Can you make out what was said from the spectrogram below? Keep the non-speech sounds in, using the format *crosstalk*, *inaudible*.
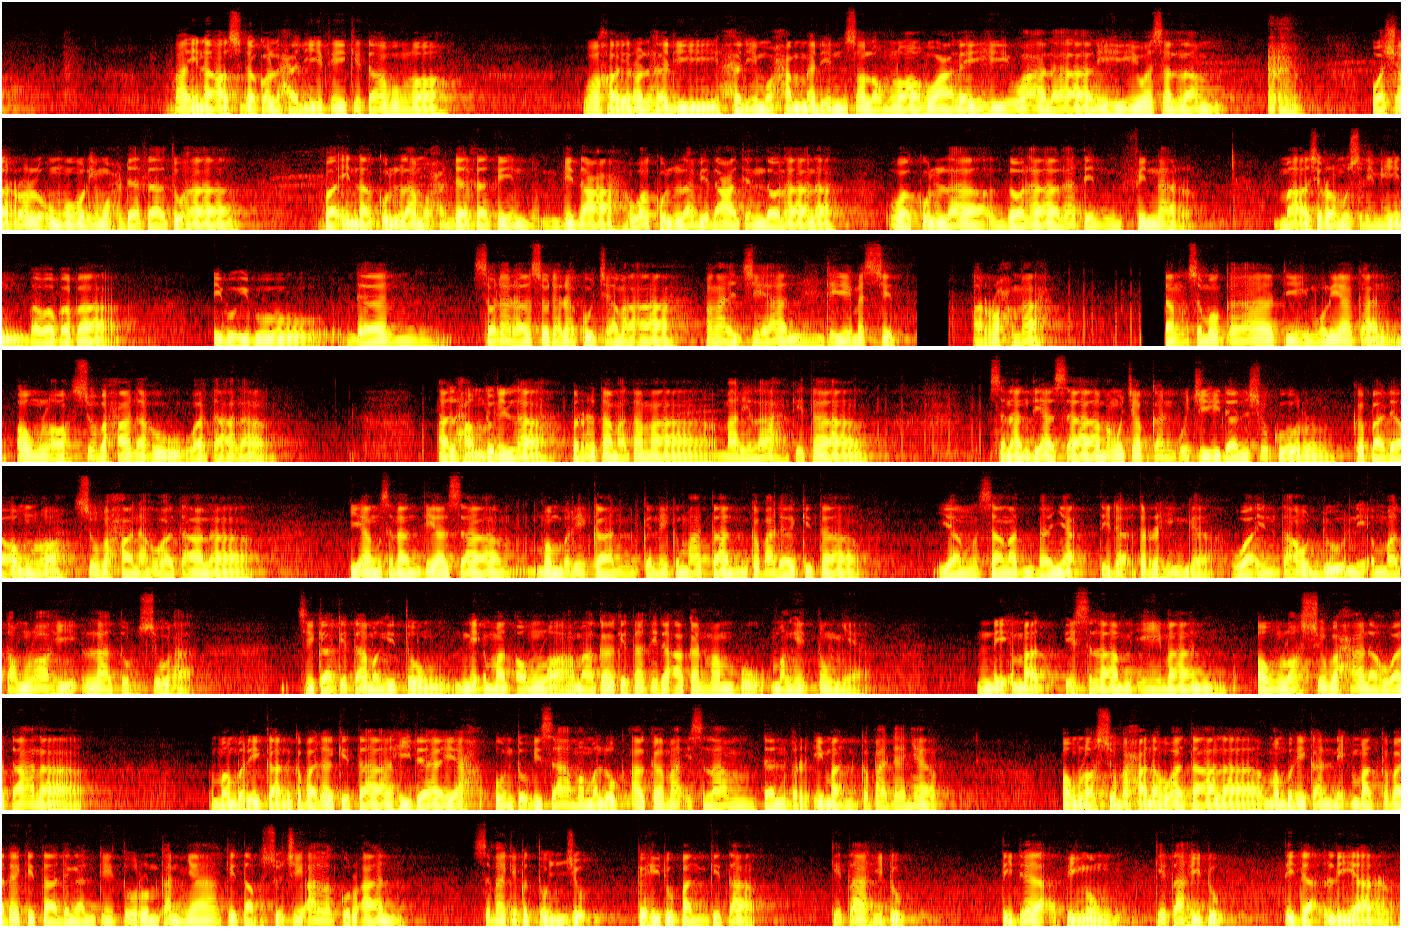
فإن أصدق الحديث كتاب الله وخير الهدي هدي محمد صلى الله عليه وعلى آله وسلم وشر الأمور محدثاتها فإن كل محدثة بدعة وكل بدعة ضلالة وكل ضلالة في النار Ma'asyiral muslimin, bapak-bapak, ibu-ibu dan saudara-saudaraku jamaah pengajian di Masjid Ar-Rahmah yang semoga dimuliakan Allah Subhanahu wa taala. Alhamdulillah pertama-tama marilah kita senantiasa mengucapkan puji dan syukur kepada Allah Subhanahu wa taala yang senantiasa memberikan kenikmatan kepada kita yang sangat banyak tidak terhingga. Wa in ta'uddu ni'matallahi la tuhsuha. Jika kita menghitung nikmat Allah maka kita tidak akan mampu menghitungnya. Nikmat Islam iman Allah Subhanahu wa taala memberikan kepada kita hidayah untuk bisa memeluk agama Islam dan beriman kepadanya. Allah Subhanahu wa taala memberikan nikmat kepada kita dengan diturunkannya kitab suci Al-Qur'an sebagai petunjuk kehidupan kita. Kita hidup tidak bingung, kita hidup tidak liar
